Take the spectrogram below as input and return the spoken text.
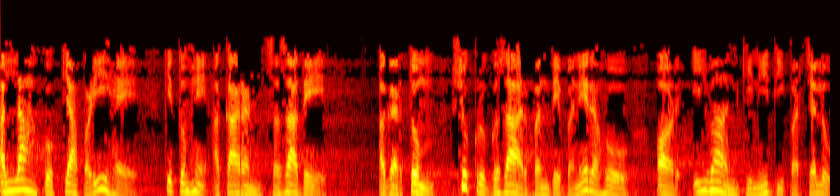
अल्लाह को क्या पड़ी है कि तुम्हें अकारण सजा दे? अगर तुम शुक्रगुजार बंदे बने रहो और ईमान की नीति पर चलो,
